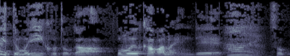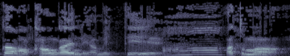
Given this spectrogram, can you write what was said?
えてもいいことが思い浮かばないんで、はい。そこからまあ考えるのやめて、あとまあ、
